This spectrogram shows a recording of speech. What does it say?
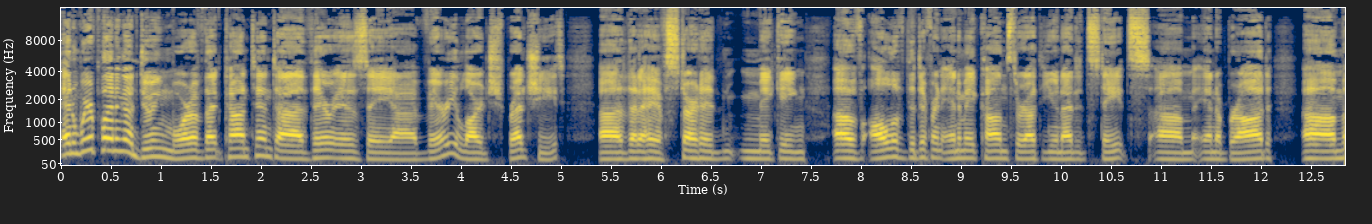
And we're planning on doing more of that content. Uh, there is a uh, very large spreadsheet uh, that I have started making of all of the different anime cons throughout the United States um, and abroad. Um,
